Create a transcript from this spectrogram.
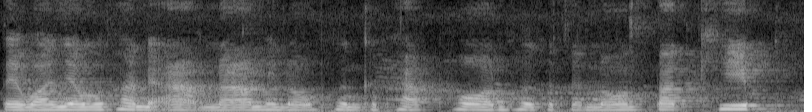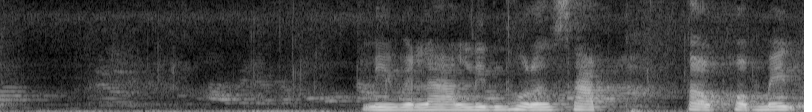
แต่ว่ายังไม่ทันได้อาบน้ำพี่น้องเพิ่นก็พักผ่อนเพิ่นก็จะนอนตัดคลิป มีเวลาลิ้นโทรศัพท์ ตอบคอมเมนต์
